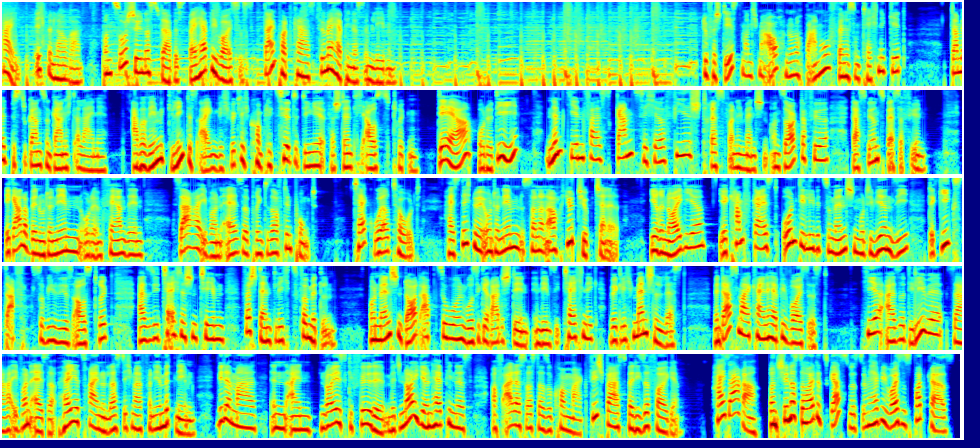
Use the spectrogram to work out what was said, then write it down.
Hi, ich bin Laura und so schön, dass du da bist bei Happy Voices, dein Podcast für mehr Happiness im Leben. Du verstehst manchmal auch nur noch Bahnhof, wenn es um Technik geht? Damit bist du ganz und gar nicht alleine. Aber wem gelingt es eigentlich, wirklich komplizierte Dinge verständlich auszudrücken? Der oder die nimmt jedenfalls ganz sicher viel Stress von den Menschen und sorgt dafür, dass wir uns besser fühlen. Egal ob in Unternehmen oder im Fernsehen, Sarah Yvonne Else bringt es auf den Punkt. Tech Well Told heißt nicht nur ihr Unternehmen, sondern auch YouTube-Channel. Ihre Neugier, ihr Kampfgeist und die Liebe zu Menschen motivieren sie, der Geek Stuff, so wie sie es ausdrückt, also die technischen Themen verständlich zu vermitteln und Menschen dort abzuholen, wo sie gerade stehen, indem sie Technik wirklich menscheln lässt. Wenn das mal keine Happy Voice ist, hier also die liebe Sarah Yvonne Elser. Hör jetzt rein und lass dich mal von ihr mitnehmen. Wieder mal in ein neues Gefilde mit Neugier und Happiness auf all das, was da so kommen mag. Viel Spaß bei dieser Folge. Hi Sarah und schön, dass du heute zu Gast bist im Happy Voices Podcast.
